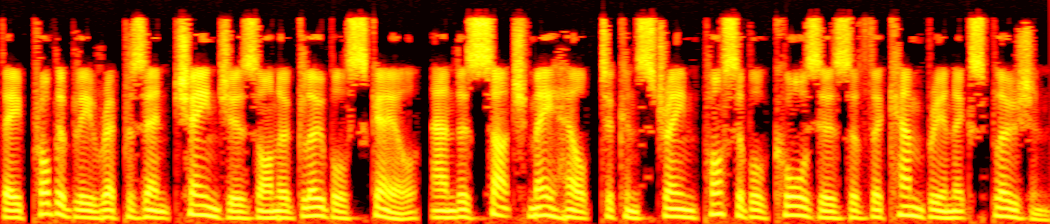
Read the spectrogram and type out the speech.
They probably represent changes on a global scale, and as such may help to constrain possible causes of the Cambrian explosion.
